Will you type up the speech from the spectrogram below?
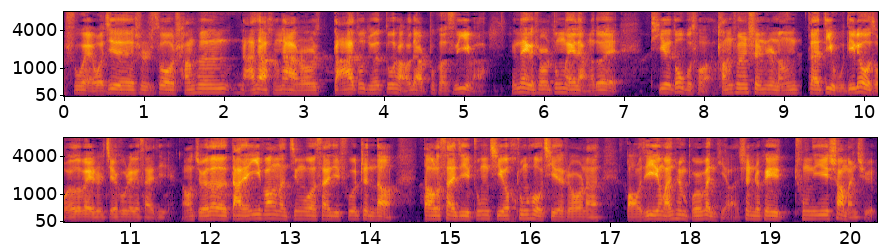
输给我记得是最后长春拿下恒大的时候，大家都觉得多少有点不可思议吧？就那个时候东北两个队踢的都不错，长春甚至能在第五、第六左右的位置结束这个赛季，然后觉得大连一方呢，经过赛季初的震荡，到了赛季中期和中后期的时候呢，保级已经完全不是问题了，甚至可以冲击上半区。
